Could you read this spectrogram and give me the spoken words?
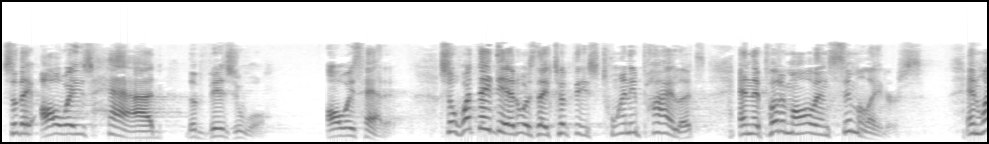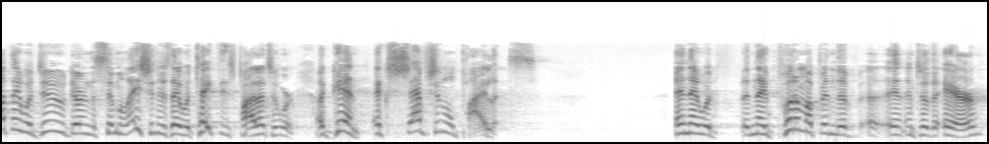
So they always had the visual. Always had it. So what they did was they took these 20 pilots and they put them all in simulators. And what they would do during the simulation is they would take these pilots who were, again, exceptional pilots. And they would, and they put them up in the, uh, into the air,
